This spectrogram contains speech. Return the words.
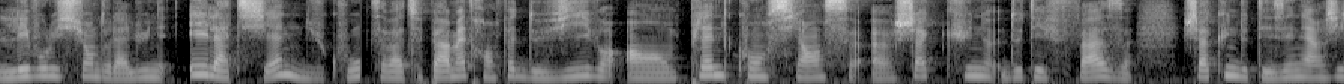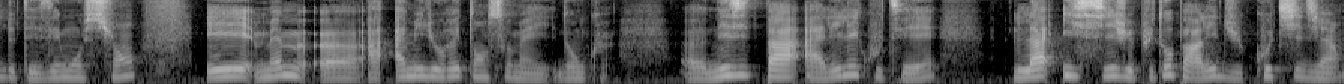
l'évolution de la lune et la tienne du coup. Ça va te permettre en fait de vivre en pleine conscience euh, chacune de tes phases, chacune de tes énergies, de tes émotions et même euh, à améliorer ton sommeil. Donc euh, n'hésite pas à aller l'écouter. Là, ici, je vais plutôt parler du quotidien,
